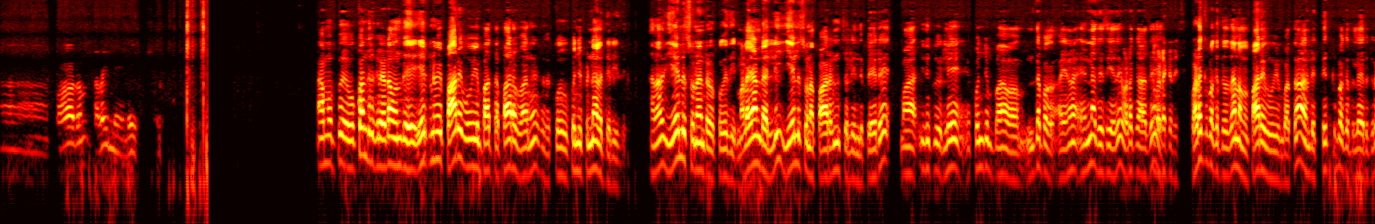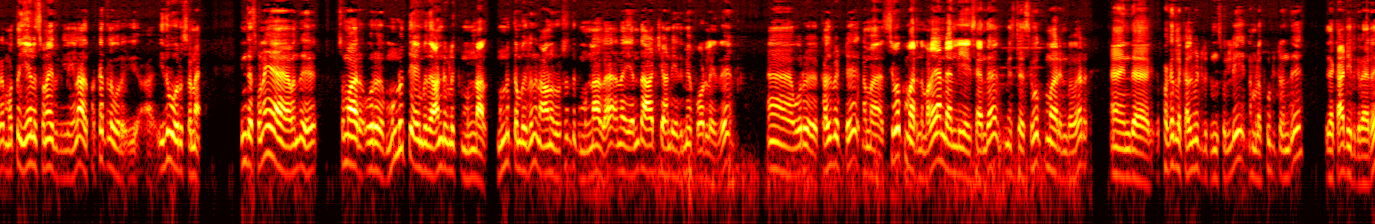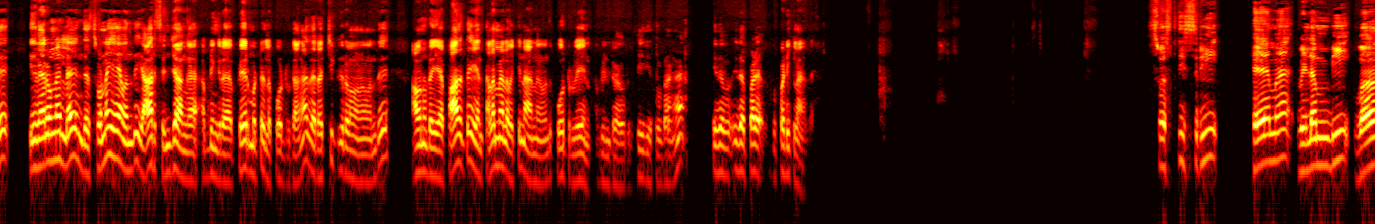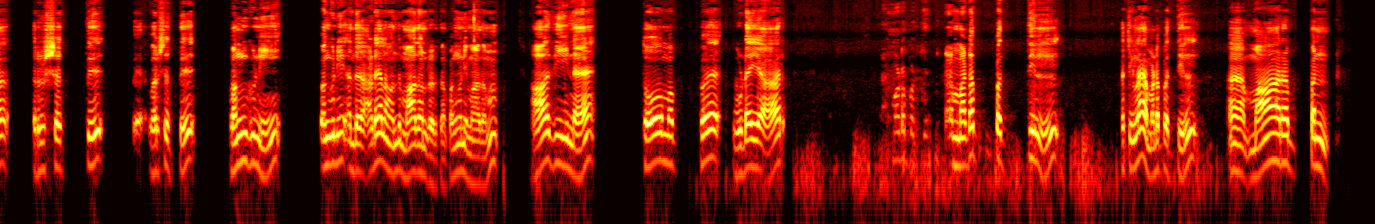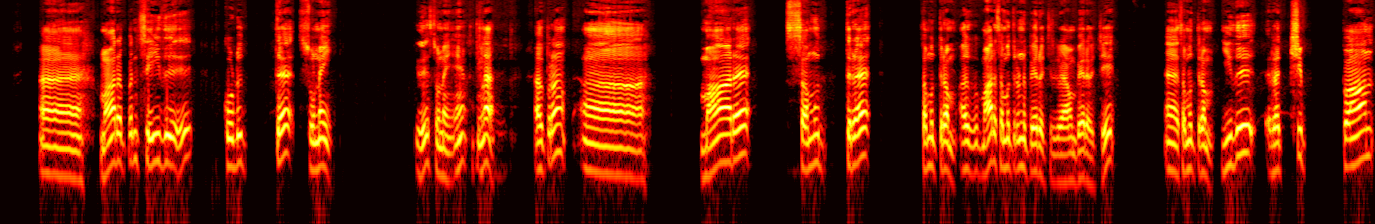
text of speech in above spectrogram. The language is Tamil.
ஆஹ், பாதம் தலைமேலே. நாம் இப்போ உட்காந்துருக்கிற இடம் வந்து ஏற்கனவே பாறை ஓவியம் பார்த்த பாறை பாருங்க கொஞ்சம் பின்னால் தெரியுது. அதாவது ஏழு சுனைன்ற ஒரு பகுதி மலையாண்டள்ளி ஏழு சுனை பாறைன்னு சொல்லி இந்த பேர். இதுக்கு லே கொஞ்சம் இந்த பக்கம் என்ன- திசை அது? வடக்காது. வடக்கு பக்கத்தில் தான் நம்ம பாறை ஓவியம் பார்த்தோம். அதனுடைய தெற்கு பக்கத்தில் இருக்கிற மொத்தம் ஏழு சுனை இருக்கு இல்லைங்களா? அது பக்கத்தில் ஒரு இது ஒரு சுனை. இந்த சுனையை வந்து சுமார் ஒரு முந்நூற்றி ஐம்பது ஆண்டுகளுக்கு முன்னால் முந்நூற்றம்பதுலேருந்து நானூறு வருஷத்துக்கு முன்னால் அந்த எந்த ஆட்சி ஆண்டு எதுவுமே போடல இது. ஒரு கல்வெட்டு நம்ம சிவகுமார் இந்த மலையாண்ட அள்ளியை சேர்ந்த மிஸ்டர் சிவகுமார் என்பவர் இந்த பக்கத்தில் கல்வெட்டு இருக்குன்னு சொல்லி நம்மளை கூட்டிகிட்டு வந்து இதை காட்டியிருக்கிறாரு. இது வேற ஒன்றும் இல்லை இந்த சுனையை வந்து யார் செஞ்சாங்க அப்படிங்கிற பேர் மட்டும் இதில் போட்டிருக்காங்க. அதை ரசிக்கிறவன் வந்து அவனுடைய பாதத்தை என் தலைமையில் வச்சு நான் வந்து போட்டுருவேன் அப்படின்ற ஒரு செய்தியை சொல்கிறாங்க இதை இதை ப படிக்கலாம் இதை. ஸ்வஸ்தி ஸ்ரீ ஹேம விளம்பி வருஷத்து வருஷத்து பங்குனி பங்குனி அந்த அடையாளம் வந்து மாதம்ன்ற அர்த்தம் பங்குனி மாதம். ஆதீன தோமப்ப உடையார் மடப்பத்து. மடப்பத்தில் ஆச்சுங்களா? மடப்பத்தில் மாரப்பன் மாரப்பன் செய்து கொடுத்த சுனை. இது சுனை ஆச்சுங்களா அப்புறம் மார சமுத்திர சமுத்திரம். அதுக்கு மார சமுத்திரம்னு பேர் வச்சிருக்க அவன் பேரை வச்சு. சமுத்திரம். இது ரட்சிப்பான்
